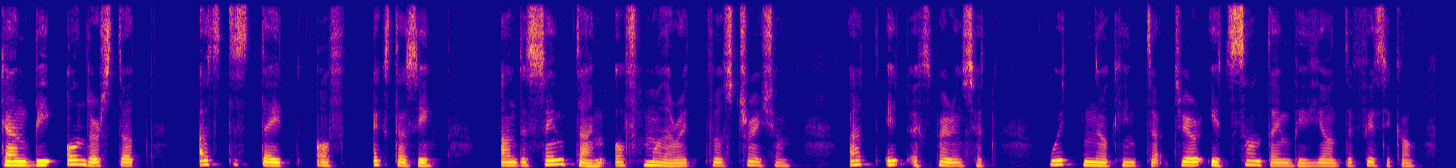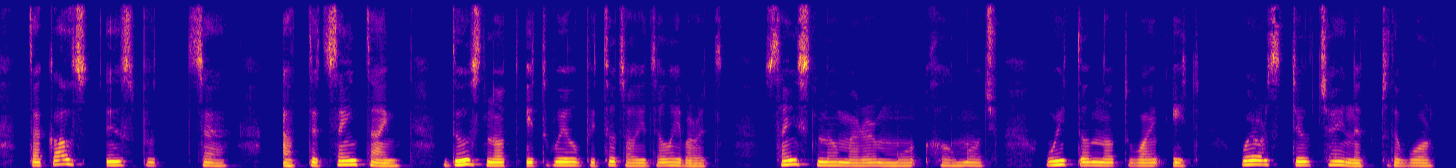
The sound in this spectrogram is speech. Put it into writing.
can be understood as the state of ecstasy and the same time of moderate frustration as it experienced with knocking that is something beyond the physical that calls us but uh, at the same time does not it will be totally deliberate, since no matter how much we do not want it, we are still chained to the world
